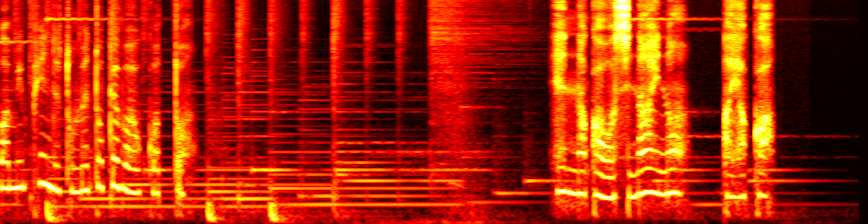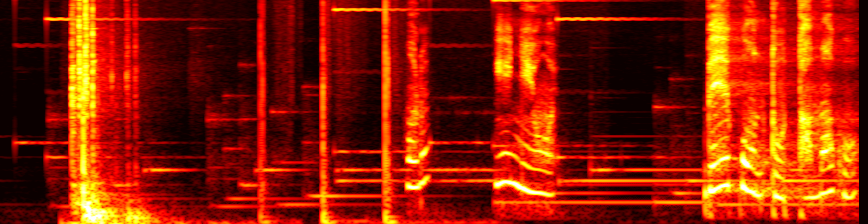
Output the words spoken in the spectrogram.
前髪ピンで留めとけばよかった。変な顔しないの綾香。あれ？いい匂い。ベーコンと卵？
